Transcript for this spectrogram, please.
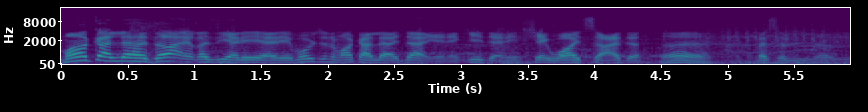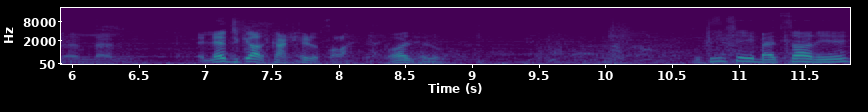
ما كان لها داعي غزي يعني يعني مو ما كان لها داعي يعني أكيد يعني شيء وايد ساعده. إيه. بس ال ال ال ال edge guard كان حلو صراحة. وايد حلو. وفي شيء بعد ثاني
